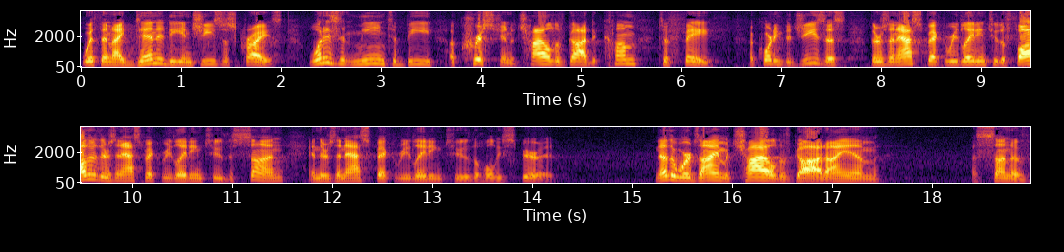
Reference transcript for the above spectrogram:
with an identity in Jesus Christ. What does it mean to be a Christian, a child of God, to come to faith? according to Jesus, there's an aspect relating to the Father, there's an aspect relating to the Son, and there's an aspect relating to the Holy Spirit. In other words, I am a child of God. I am a son of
